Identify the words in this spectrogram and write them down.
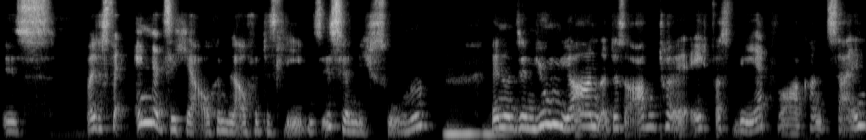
ist. Weil das verändert sich ja auch im Laufe des Lebens, ist ja nicht so. Ne? Mhm. Wenn uns in jungen Jahren das Abenteuer echt was wert war, kann es sein,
